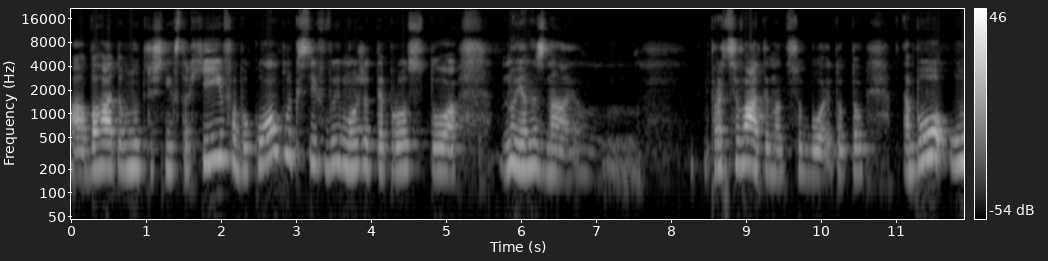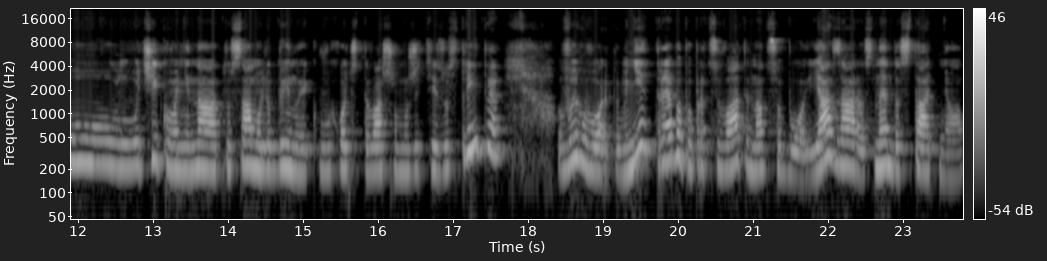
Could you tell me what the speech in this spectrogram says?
багато внутрішніх страхів або комплексів, ви можете просто, ну я не знаю, працювати над собою. Тобто, або у очікуванні на ту саму людину, яку ви хочете в вашому житті зустріти, ви говорите, мені треба попрацювати над собою. Я зараз недостатньо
